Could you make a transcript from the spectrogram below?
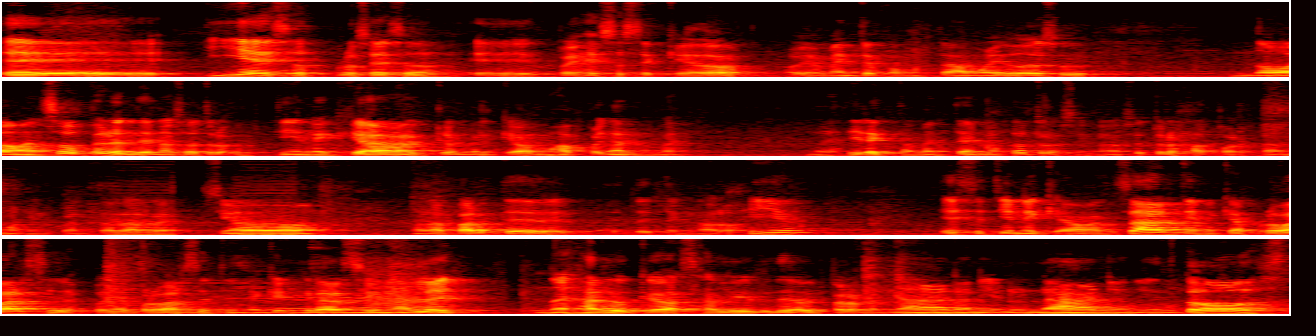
Eh, y esos procesos, eh, pues eso se quedó, obviamente como estaba muy dudoso, no avanzó, pero el de nosotros tiene que con el que vamos apoyando. ¿no? no es directamente de nosotros, sino nosotros aportamos en cuanto a la redacción, a la parte de, de tecnología. Ese tiene que avanzar, tiene que aprobarse y después de aprobarse tiene que crearse una ley no es algo que va a salir de hoy para mañana, ni en un año, ni en dos,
